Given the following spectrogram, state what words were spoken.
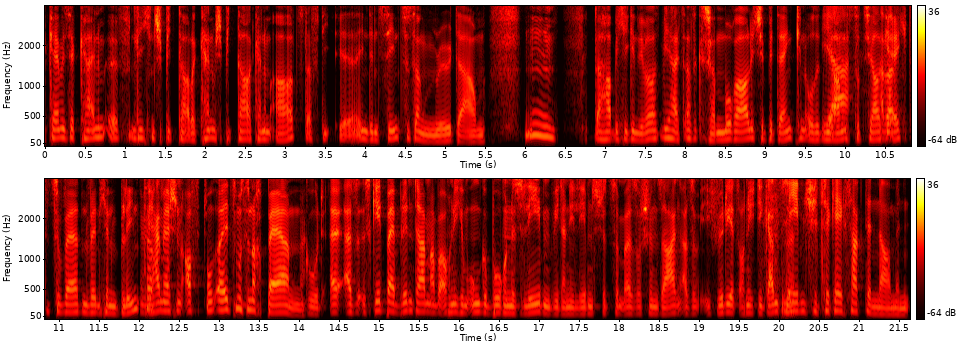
käme es ja keinem öffentlichen Spital, keinem Spital, keinem Arzt auf die, äh, in den Sinn zu sagen, Mödaum, hm, da habe ich irgendwie, was, wie heißt es, also moralische Bedenken oder die Ja, Angst, sozial geächtet zu werden, wenn ich einen Blind Wir habe. haben ja schon oft Und äh, jetzt muss er nach Bern. Gut, äh, also es geht bei Blinddarm aber auch nicht um ungeborenes Leben, wie dann die Lebensschützer immer so schön sagen. Also ich würde jetzt auch nicht die ganze. Lebensschützer, ich sag den Namen,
